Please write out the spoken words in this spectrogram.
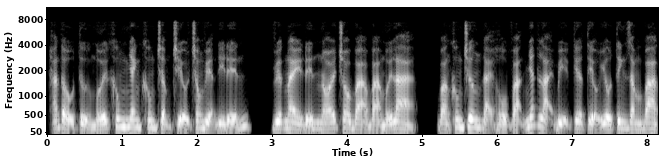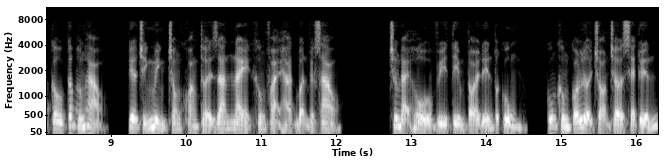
hắn tẩu tử mới không nhanh không chậm chiều trong viện đi đến, việc này đến nói cho bà bà mới là, bằng không Trương Đại Hổ vạn nhất lại bị kia tiểu yêu tinh dăm ba câu cấp hứng hảo, kia chính mình trong khoảng thời gian này không phải hạt bận việc sao. Trương Đại Hổ vì tìm tòi đến tuật cùng, cũng không có lựa chọn chờ xe tuyến,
